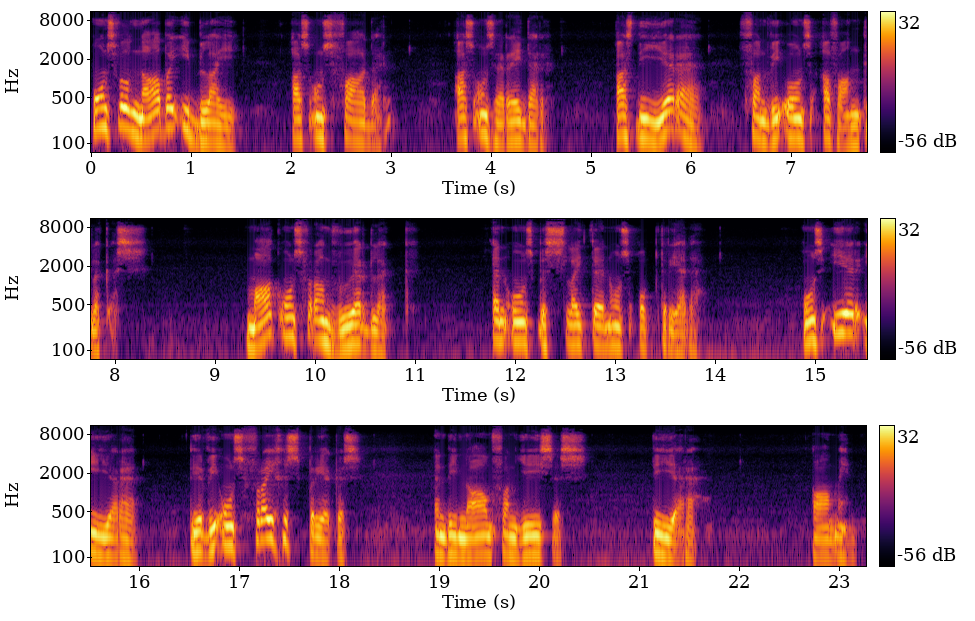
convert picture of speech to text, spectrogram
Ons wil naby U bly as ons Vader, as ons redder, as die Here van wie ons afhanklik is. Maak ons verantwoordelik in ons besluite en ons optrede. Ons eer U, Here, deur wie ons vrygespreek is in die naam van Jesus, die Here. Amen.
